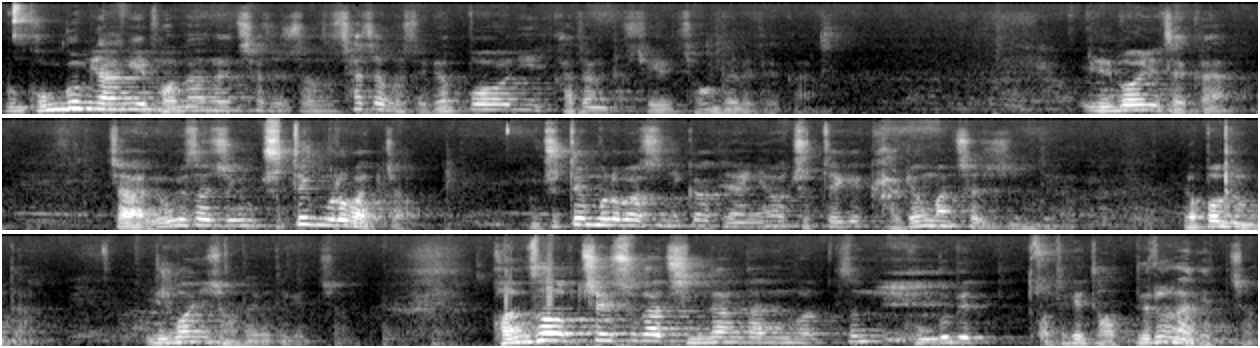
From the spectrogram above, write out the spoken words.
그럼 공급량의 변화를 찾으셔서 찾아보세요. 몇 번이 가장 제일 정답이 될까요? 1번이 될까요? 자, 여기서 지금 주택 물어봤죠? 주택 물어봤으니까 그냥요, 주택의 가격만 찾으시면 돼요. 몇 번 정답? 1번이 정답이 되겠죠. 건설업체 수가 증가한다는 것은 공급이 어떻게 더 늘어나겠죠.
